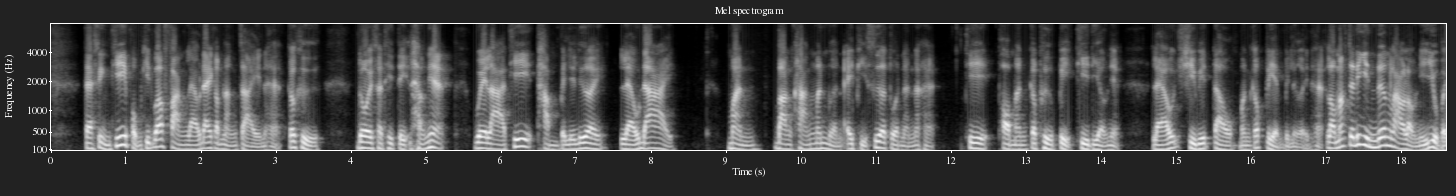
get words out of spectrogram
ำแต่สิ่งที่ผมคิดว่าฟังแล้วได้กำลังใจนะฮะก็คือ โดยสถิติแล้วเนี่ยเวลาที่ทำไปเรื่อยๆ แล้วได้ มันบางครั้งมันเหมือนไอ้ผีเสื้อตัวนั้นนะฮะที่พอมันกระพือปีกทีเดียวเนี่ย แล้วชีวิตเรามันก็เปลี่ยนไปเลยนะฮะเรามักจะได้ยินเรื่องราวเหล่านี้อยู่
